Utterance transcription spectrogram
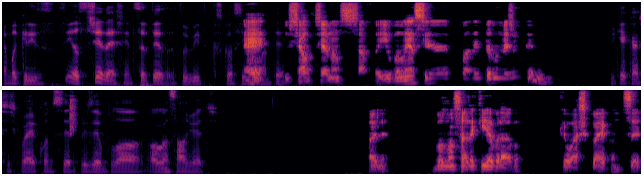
É uma crise. Sim, eles se descem, de certeza. Duvido que se consiga É, manter. o Schalke já não se safa. E o Valência pode ir pelo mesmo caminho. E o que é que achas que vai acontecer, por exemplo, ao, ao Gonçalo Guedes? Olha, vou lançar aqui a brava, que eu acho que vai acontecer.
